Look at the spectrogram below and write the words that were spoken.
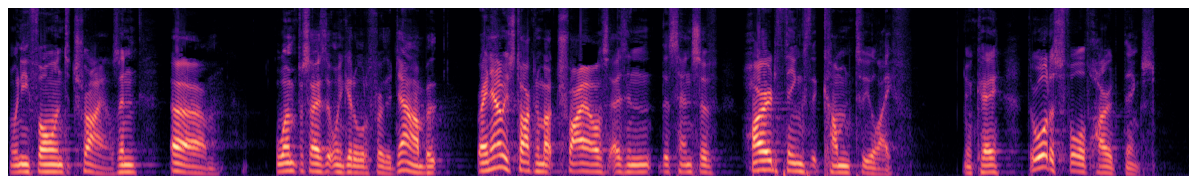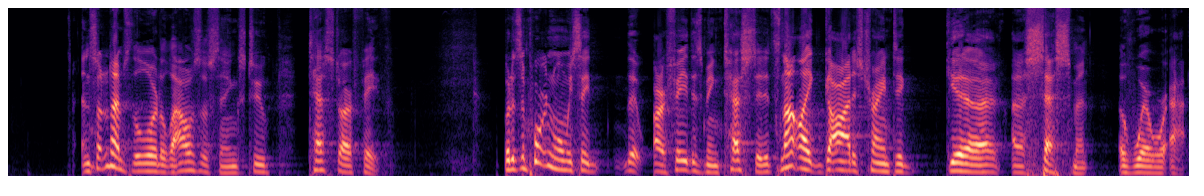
when you fall into trials. And um, we'll emphasize that when we get a little further down, but right now he's talking about trials as in the sense of hard things that come to life. Okay? The world is full of hard things. And sometimes the Lord allows those things to test our faith. But it's important when we say that our faith is being tested, it's not like God is trying to get a, an assessment of where we're at.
